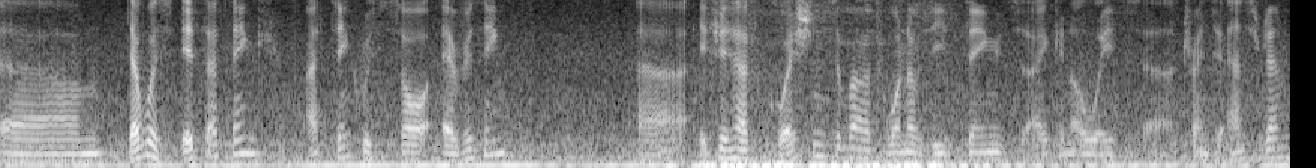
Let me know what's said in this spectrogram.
um, that was it. I think. I think we saw everything. Uh, if you have questions about one of these things, I can always uh, try to answer them.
